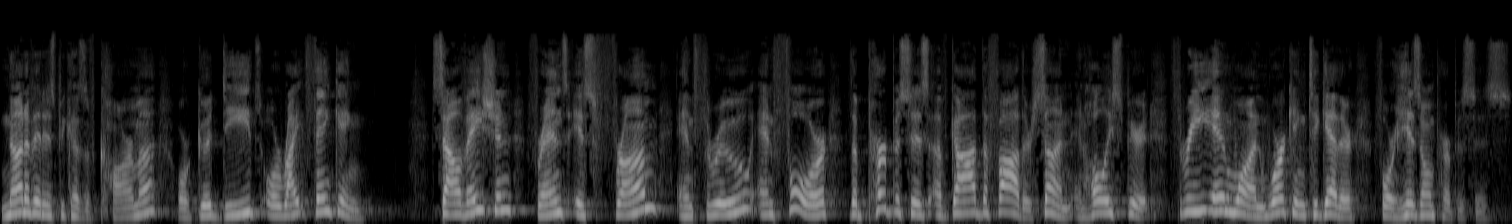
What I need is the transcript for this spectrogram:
None of it is because of karma or good deeds or right thinking. Salvation, friends, is from and through and for the purposes of God the Father, Son, and Holy Spirit, three in one, working together for His own purposes,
